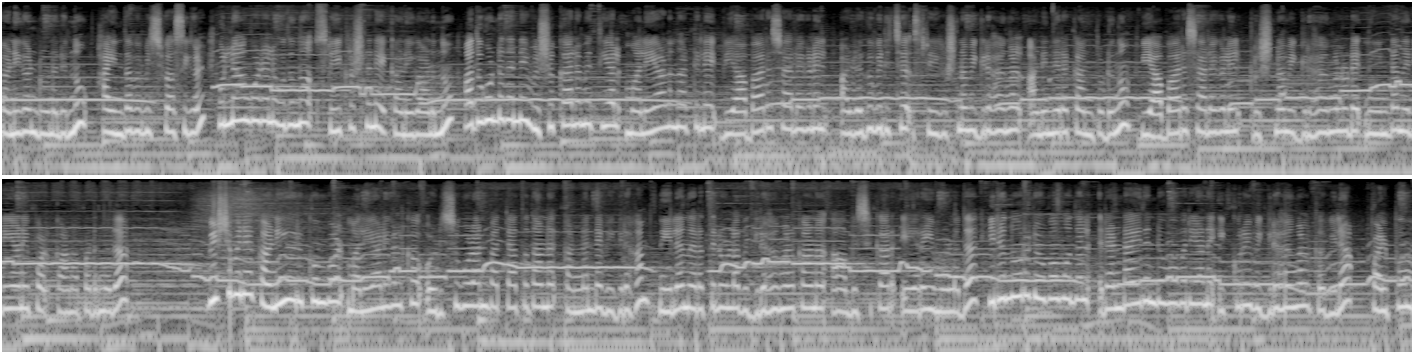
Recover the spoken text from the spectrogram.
കണികണ്ടുണരുന്നു. ഹൈന്ദവ വിശ്വാസികൾ പുല്ലാങ്കുഴൽ ഊതുന്ന ശ്രീകൃഷ്ണനെ കണി കാണുന്നു അതുകൊണ്ട് തന്നെ വിഷുക്കാലം എത്തിയാൽ മലയാള നാട്ടിലെ വ്യാപാരശാലകളിൽ അഴകു വിരിച്ച് ശ്രീകൃഷ്ണ വിഗ്രഹങ്ങൾ അണിനിരക്കാൻ തുടങ്ങും. വ്യാപാരശാലകളിൽ കൃഷ്ണ വിഗ്രഹങ്ങളുടെ നീണ്ട നിരയാണ് ഇപ്പോൾ കാണപ്പെടുന്നത്. വിഷുവിനെ കണിയൊരുക്കുമ്പോൾ മലയാളികൾക്ക് ഒഴിച്ചുകൂടാൻ പറ്റാത്തതാണ് കണ്ണന്റെ വിഗ്രഹം. നീല നിറത്തിലുള്ള വിഗ്രഹങ്ങൾക്കാണ് ആവശ്യക്കാർ ഏറെയുമുള്ളത്. ഇരുന്നൂറ് രൂപ മുതൽ രണ്ടായിരം രൂപ വരെയാണ് ഇക്കുറി വിഗ്രഹങ്ങൾക്ക് വില. പൾപ്പും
